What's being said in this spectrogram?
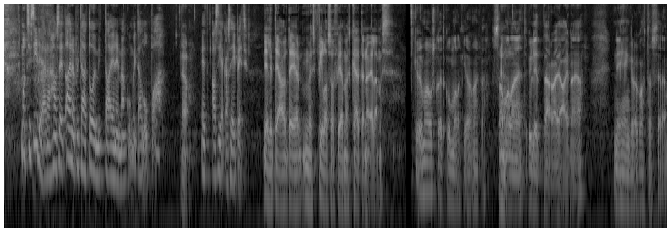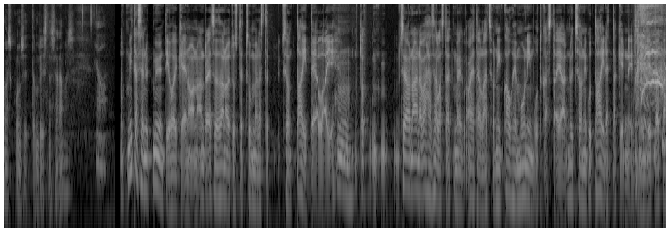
Mutta siis ideanahan on se, että aina pitää toimittaa enemmän kuin mitä lupaa. Joo. Että asiakas ei pety. Eli tämä on teidän myös filosofia myös käytännön elämässä. Kyllä mä uskon, että kummallakin on aika samanlainen, että ylittää raja aina ja niin henkilökohtaisessa elämässä kuin sitten bisneselämässä. Joo. Mutta mitä se nyt myynti oikein on? Andre, sä sanoit just, että sun mielestä se on taiteenlaji. Mm. Mutta se on aina vähän sellaista, että me ajatellaan, että se on niin kauhean monimutkaista ja nyt se on niin kuin taidettakin. Niin, niin, niin tota,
